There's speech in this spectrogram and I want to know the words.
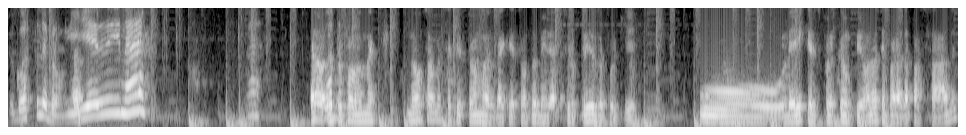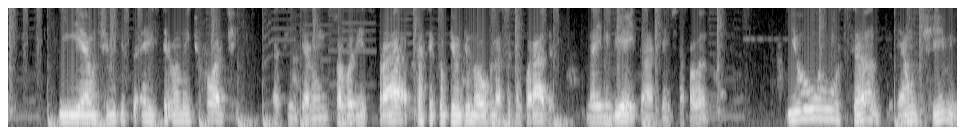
eu gosto do Lebron. E é. ele, né? É. Não, eu tô falando não só nessa questão, mas na questão também da surpresa, porque o Lakers foi campeão na temporada passada e é um time que é extremamente forte. Assim, que era um dos favoritos para ser campeão de novo nessa temporada na NBA, tá? Que a gente tá falando. E o Suns é um time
